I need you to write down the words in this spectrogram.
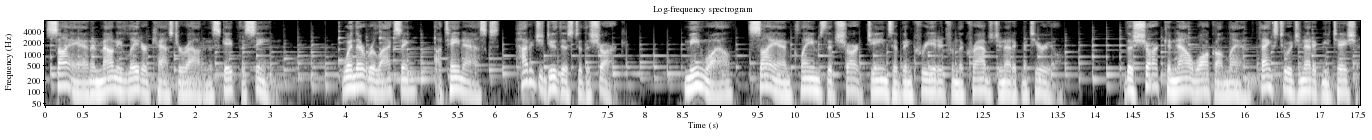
Cyan and Mountie later cast her out and escape the scene. When they're relaxing, Atane asks, How did you do this to the shark? Meanwhile, Cyan claims that shark genes have been created from the crab's genetic material. The shark can now walk on land thanks to a genetic mutation.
